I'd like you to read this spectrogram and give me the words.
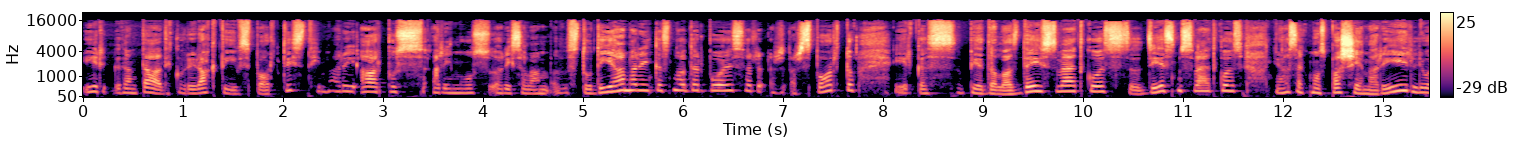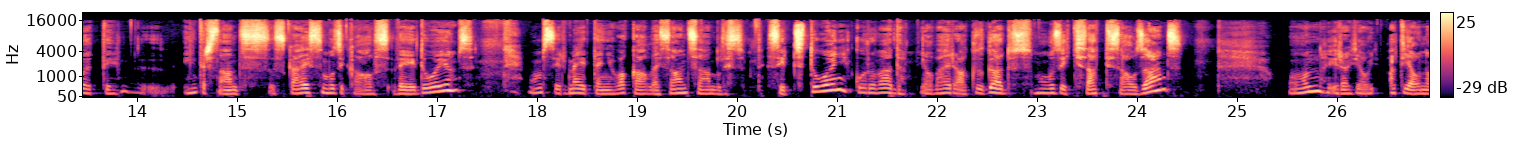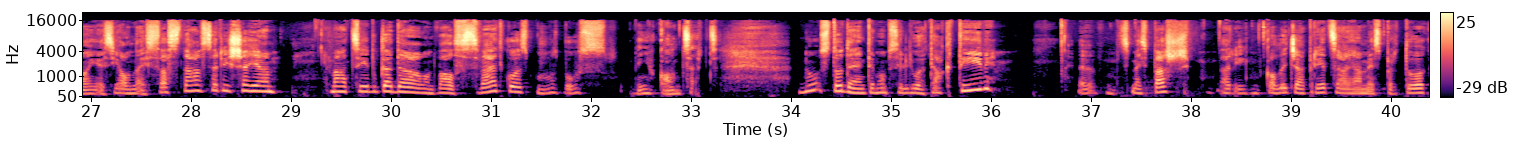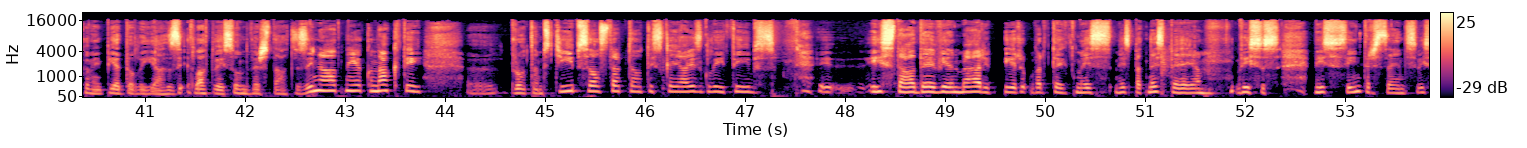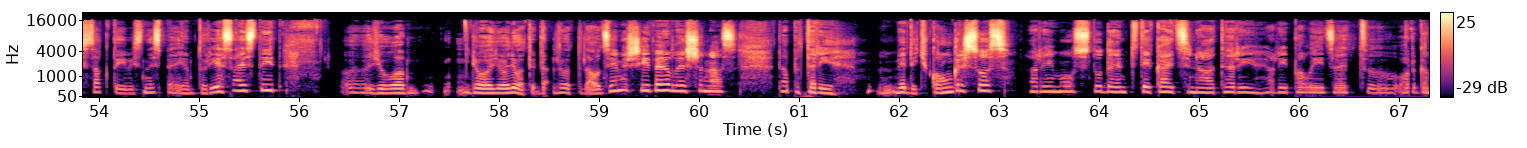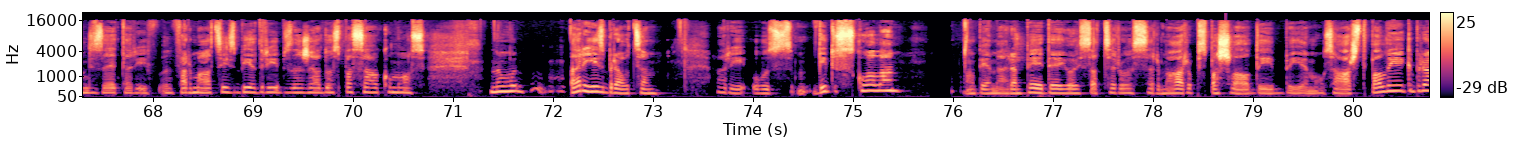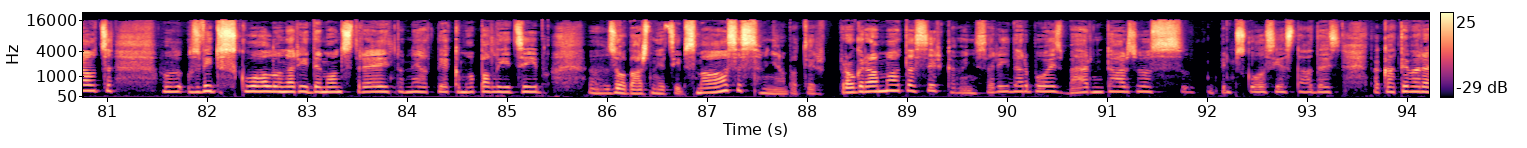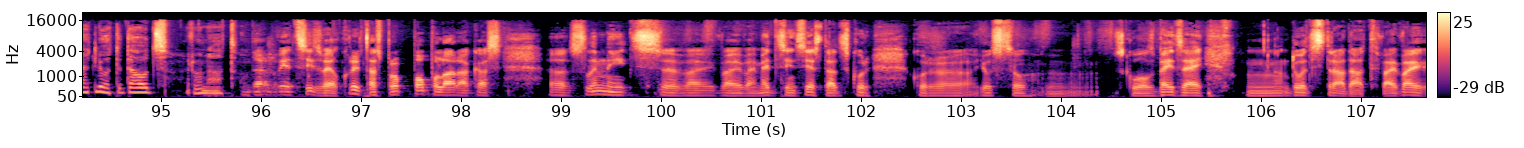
Ir gan tādi, kur ir aktīvi sportisti, arī ārpus arī mūsu arī savām studijām, arī, kas nodarbojas ar, ar, ar sportu. Ir kas piedalās deju svētkos, dziesmu svētkos. Jāsaka, mums pašiem arī ir ļoti eh, interesants, skaists muzikāls veidojums. Mums ir meiteņu vokālais ansamblis Sirdstoņi, kuru vada jau vairākus gadus mūziķis Atis Auzāns. Un ir jau atjaunojies jaunais sastāvs arī šajā, mācību gadā, un valsts svētkos mums būs viņu koncerts. Nu, studenti mums ir ļoti aktīvi. Eh, Mēs paši arī koledžā priecājāmies par to, ka viņi piedalījās Latvijas Universitātes zinātnieku naktī, eh, protams, ķīpsels starptautiskajā izglītības i- izstādē vienmēr ir, var teikt, mēs, mēs pat nespējam visus, visus interesantus, visus aktīvis nespējam tur iesaistīt, eh, jo, jo, jo ļoti, ļoti daudziem ir šī vēlēšanās. Tāpat arī mediķu kongresos arī mūsu studenti tiek aicināti arī, arī palīdzēt, uh, organizēt arī farmācijas biedrības dažādos pasākumos. Nu, arī izbraucam arī uz vidusskolām. Piemēram, pēdējo es atceros ar Mārupas pašvaldību bija mūsu ārsta palīgi brauca uz vidusskolu un arī demonstrēja tur neatliekamo palīdzību. Uh, Zobārstniecības māsas, viņām pat ir programmā tas ir, ka viņas arī darbojas bērnu dārzos, pirmsskolas iestādēs. Tā kā te varētu ļoti daudz runāt. Un Darba vietas izvēle, kur ir tās populārākās uh, slimnīcas uh, vai, vai, vai medicīnas iestādes, kur, kur uh, jūsu uh, skolas beidzēji mm, dodas strādāt, vai, vai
